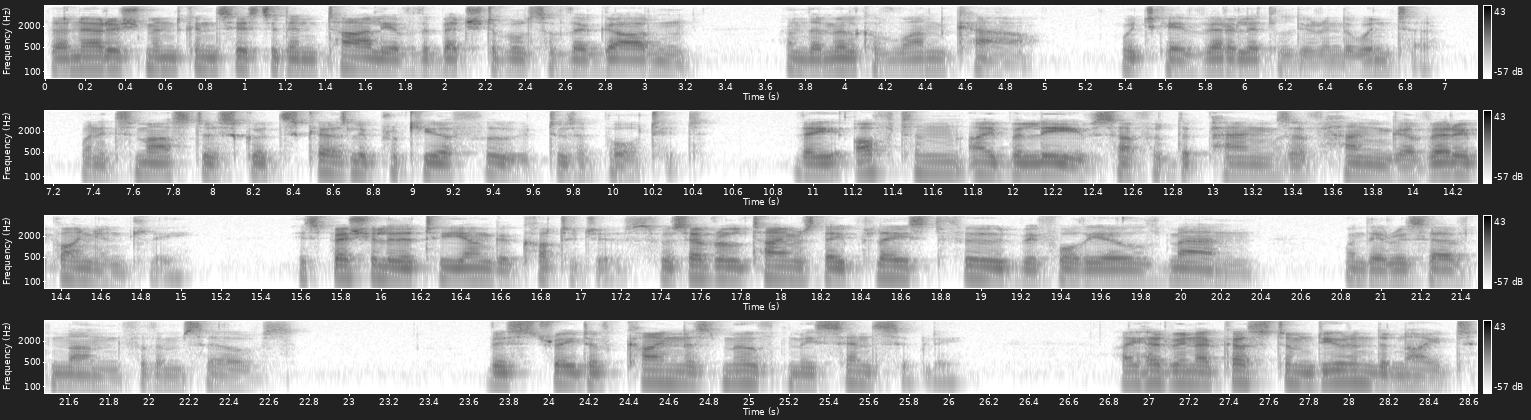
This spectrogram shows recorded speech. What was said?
Their nourishment consisted entirely of the vegetables of their garden and the milk of one cow, which gave very little during the winter, when its masters could scarcely procure food to support it. They often, I believe, suffered the pangs of hunger very poignantly, especially the two younger cottagers, for several times they placed food before the old man when they reserved none for themselves. This trait of kindness moved me sensibly, I had been accustomed during the night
